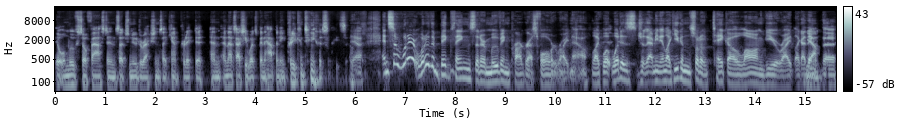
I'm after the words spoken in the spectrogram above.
it will move so fast in such new directions I can't predict it. And and that's actually what's been happening pretty continuously. So. Yeah. And so what are what are the big things that are moving progress forward right now? Like what what is just I mean, and like you can sort of take a long view, right? Like I think yeah. the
